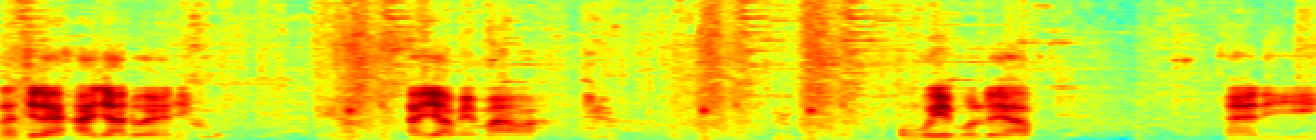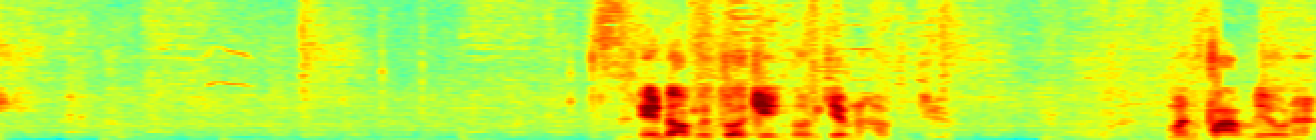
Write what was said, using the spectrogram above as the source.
น่าจะได้ฮายาด้วยนี่ฮายาไม่มาวะผมเวทหมดเลยครับอ่าดี เอ็นดอมเป็นตัวเก่งต้นเกมนะครับ มันฟาร์มเร็วนะ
